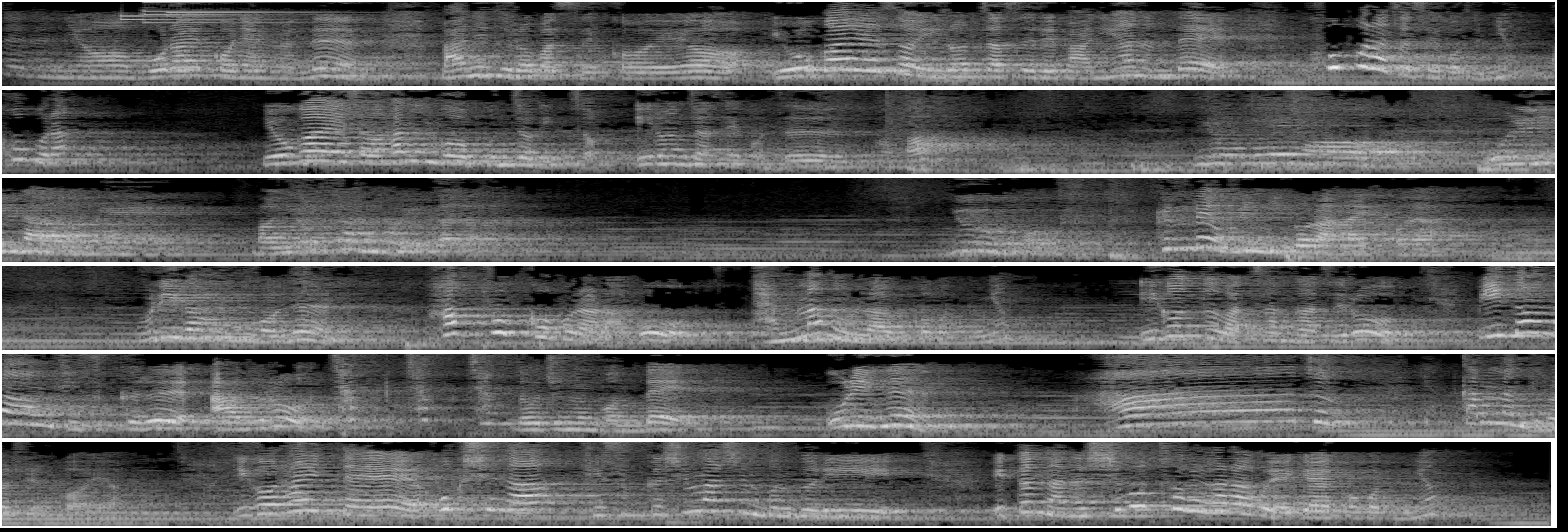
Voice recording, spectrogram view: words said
번째는요, 뭘 할 거냐면은, 많이 들어봤을 거예요. 요가에서 이런 자세를 많이 하는데, 코브라 자세거든요? 코브라? 요가에서 하는 거 본 적 있죠? 이런 자세거든. 봐봐. 이렇게 해서 올린 다음에, 막 이렇게 하는 거 있잖아. 요런 거. 근데 우린 이걸 안 할 거야. 우리가 하는 거는 하프 코브라라고 반만 올라올 거거든요. 이것도 마찬가지로 삐져나온 디스크를 안으로 착착착 넣어주는 건데 우리는 아주 약간만 들어줄 거예요. 이걸 할 때 혹시나 디스크 심하신 분들이 일단 나는 15초를 하라고 얘기할 거거든요.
